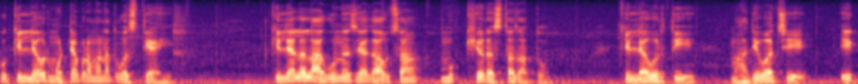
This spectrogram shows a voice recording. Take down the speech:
व किल्ल्यावर मोठ्या प्रमाणात वस्ती आहे. किल्ल्याला लागूनच या गावचा मुख्य रस्ता जातो. किल्ल्यावरती महादेवाचे एक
